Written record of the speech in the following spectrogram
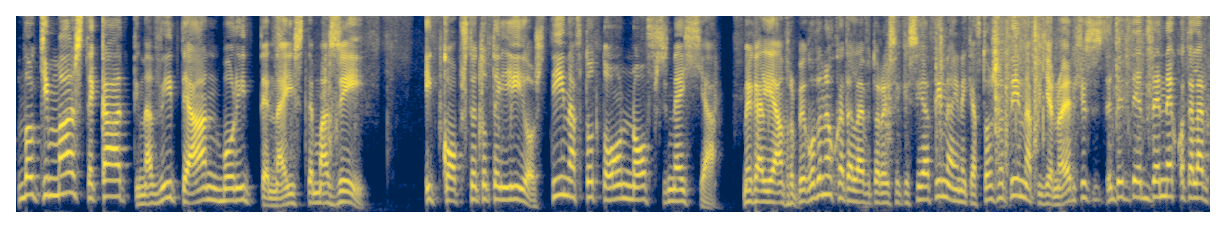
Δοκιμάστε κάτι, να δείτε αν μπορείτε να είστε μαζί ή κόψτε το τελείως. Τι είναι αυτό το on-off συνέχεια; Μεγάλοι άνθρωποι. Εγώ δεν έχω καταλάβει τώρα. Είσαι και εσύ Αθήνα, είναι και αυτός Αθήνα. Πηγαίνω, έρχεσαι. Δεν, δεν, δεν έχω καταλάβει.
